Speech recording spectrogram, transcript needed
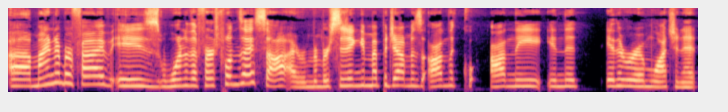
Uh, my number five is one of the first ones I saw. I remember sitting in my pajamas on the on the in the in the room watching it,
